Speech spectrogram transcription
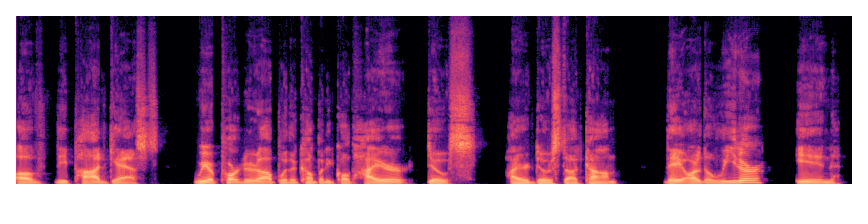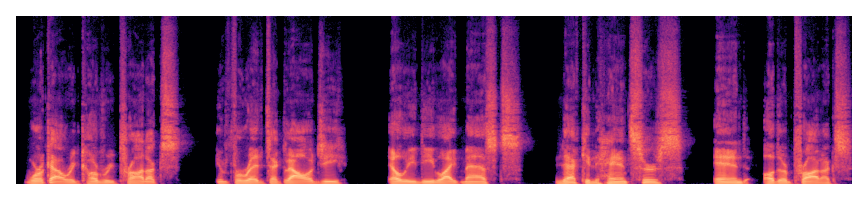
of the podcast we are partnered up with a company called Higher Dose, higherdose.com. They are the leader in workout recovery products, infrared technology, LED light masks, neck enhancers, and other products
